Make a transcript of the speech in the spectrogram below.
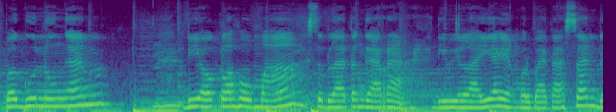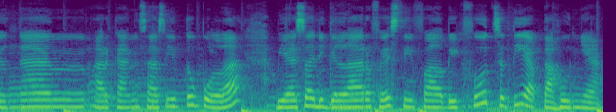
pegunungan di Oklahoma sebelah tenggara di wilayah yang berbatasan dengan Arkansas itu pula biasa digelar festival Bigfoot setiap tahunnya.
